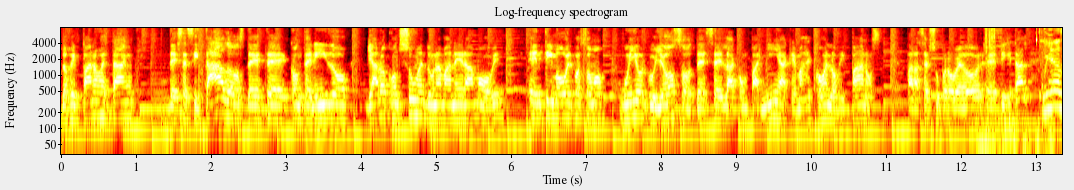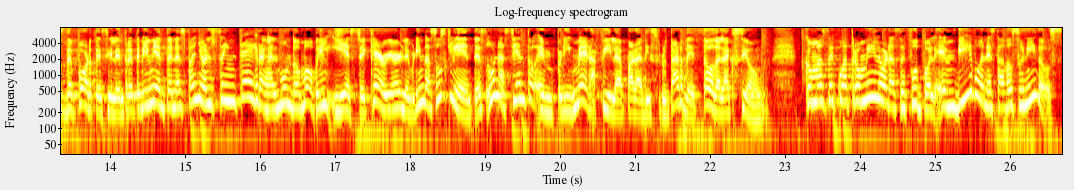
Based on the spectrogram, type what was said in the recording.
los hispanos están necesitados de este contenido, ya lo consumen de una manera móvil. En T-Mobile pues somos muy orgullosos de ser la compañía que más escogen los hispanos para ser su proveedor eh, digital. Los deportes y el entretenimiento en español se integran al mundo móvil y este carrier le brinda a sus clientes un asiento en primera fila para disfrutar de toda la acción. Con más de 4.000 horas de fútbol en vivo en Estados Unidos,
